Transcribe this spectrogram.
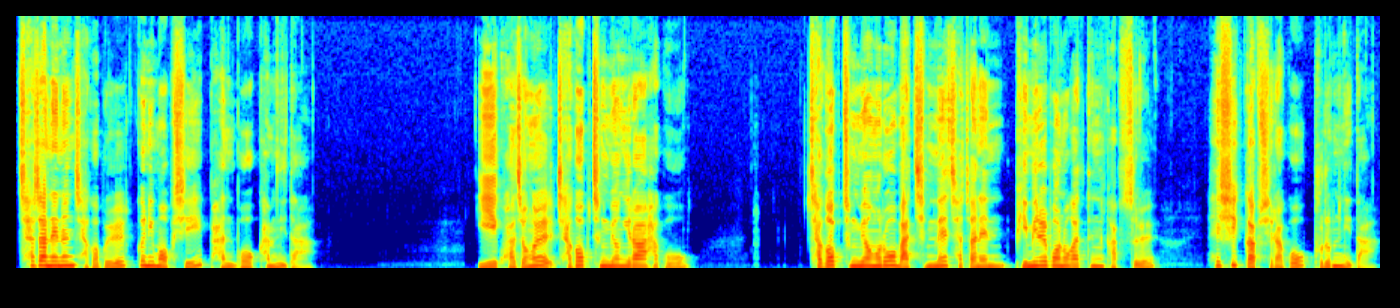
찾아내는 작업을 끊임없이 반복합니다. 이 과정을 작업 증명이라 하고 작업 증명으로 마침내 찾아낸 비밀번호 같은 값을 해시 값이라고 부릅니다.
